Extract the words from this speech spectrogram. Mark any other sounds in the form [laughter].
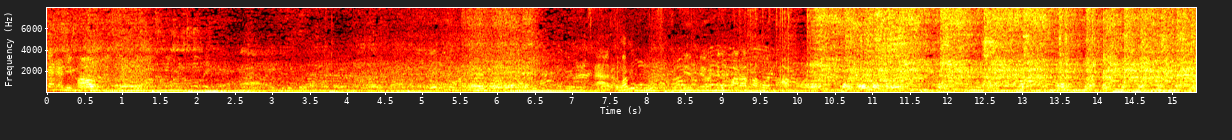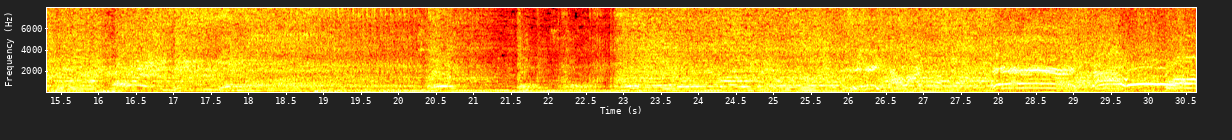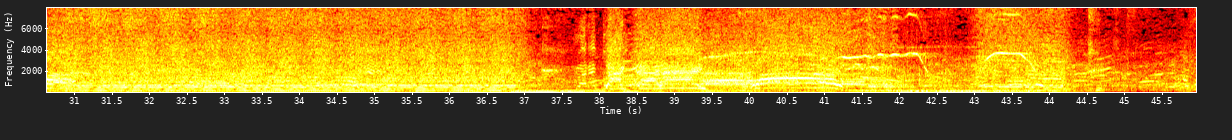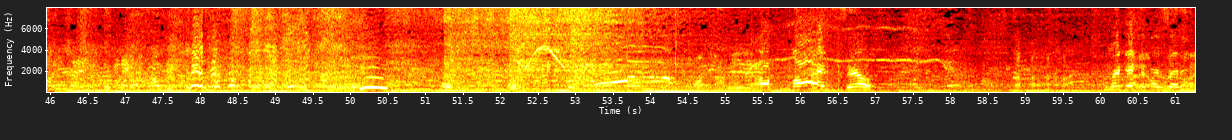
Cara, animal. Ah, toma no cu. Porque veio aquele parar pra rodar. Céu! [laughs] Como é que é que você faz o zerinho?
